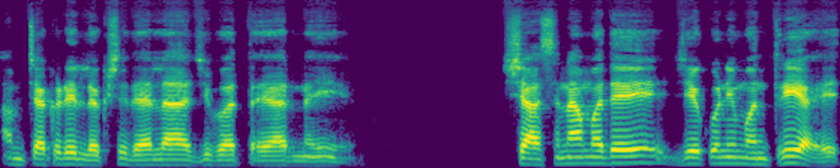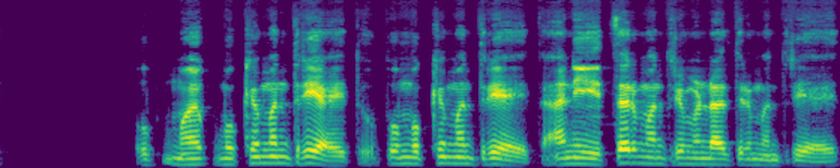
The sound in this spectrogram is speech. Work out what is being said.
आमच्याकडे लक्ष द्यायला अजिबात तयार नाही आहे शासनामध्ये जे कोणी मंत्री आहेत उप मुख्यमंत्री आहेत उपमुख्यमंत्री आहेत आणि इतर मंत्रिमंडळातील मंत्री आहेत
